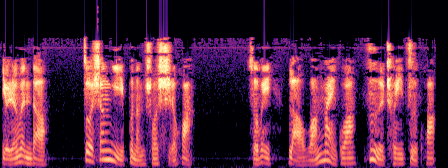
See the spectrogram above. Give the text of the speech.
有人问道：“做生意不能说实话，所谓老王卖瓜，自吹自夸。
